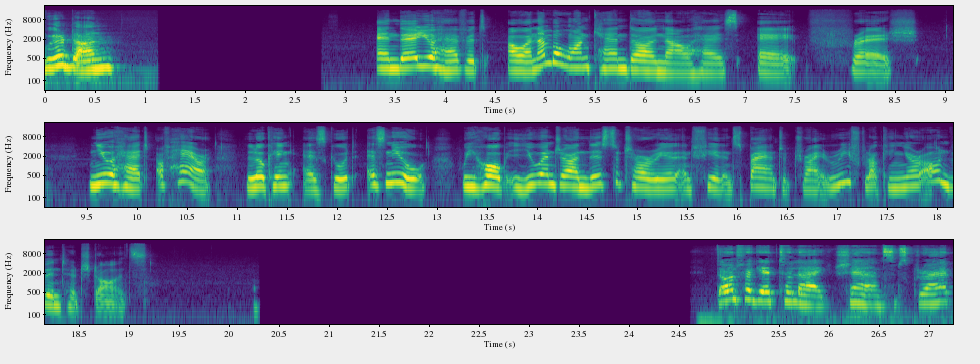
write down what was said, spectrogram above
And we're done. And there you have it. Our number one Ken doll now has a fresh new head of hair, looking as good as new. We hope you enjoyed this tutorial and feel inspired to try reflocking your own vintage dolls. Don't forget to like, share and subscribe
